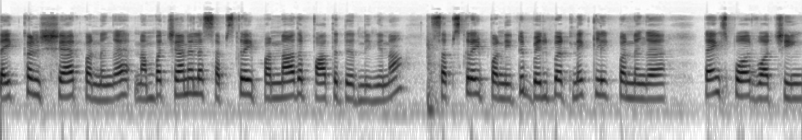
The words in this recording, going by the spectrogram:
லைக் அண்ட் ஷேர் பண்ணுங்கள் நம்ம சேனலை சப்ஸ்கிரைப் பண்ணாத பார்த்துட்டு இருந்தீங்கன்னா சப்ஸ்கிரைப் பண்ணிவிட்டு பெல் பட்டனை கிளிக் பண்ணுங்கள் தேங்க்ஸ் ஃபார் வாட்சிங்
